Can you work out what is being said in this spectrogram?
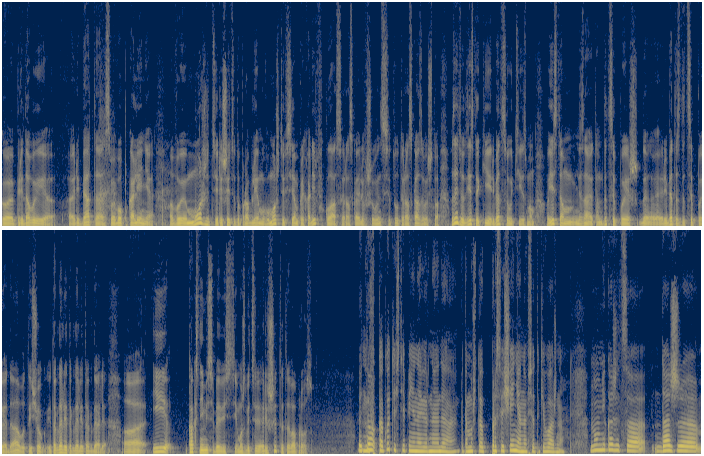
э, передовые э, ребята своего поколения, вы можете решить эту проблему? Вы можете всем приходить в классы, рассказывать в институт и рассказывать, что, вы знаете, вот есть такие ребята с аутизмом, вот есть там, не знаю, там ДЦП, ребята с ДЦП, да, вот еще и так далее, и так далее, и так далее. А, И как с ними себя вести? Может быть, решит это вопрос? Это, Ну, в какой-то степени, наверное, да. Потому что просвещение, оно все-таки важно. Ну, мне кажется, даже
